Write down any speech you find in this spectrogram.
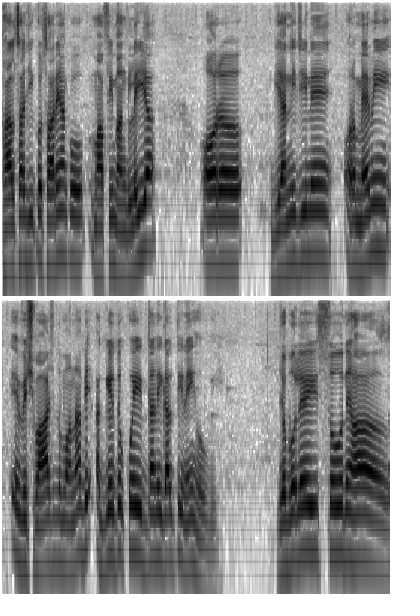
ਖਾਲਸਾ ਜੀ ਕੋ, ਸਾਰਿਆਂ ਕੋ ਮਾਫੀ ਮੰਗ ਲਈ ਆ। ਔਰ ਗਿਆਨੀ ਜੀ ਨੇ, ਔਰ ਮੈਂ ਵੀ ਇਹ ਵਿਸ਼ਵਾਸ ਦਿਵਾਉਣਾ ਵੀ ਅੱਗੇ ਤੋਂ ਕੋਈ ਇਦਾਂ ਦੀ ਗਲਤੀ ਨਹੀਂ ਹੋਊਗੀ। ਜੋ ਬੋਲੇ ਸੋ ਨਿਹਾਲ।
